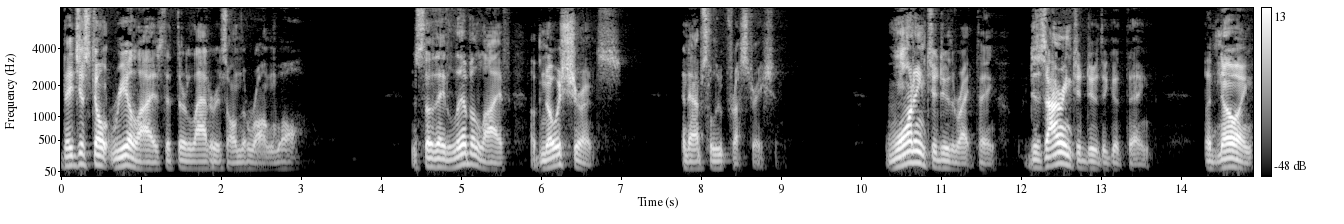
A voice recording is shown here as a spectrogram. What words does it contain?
they just don't realize that their ladder is on the wrong wall. And so they live a life of no assurance and absolute frustration. Wanting to do the right thing, desiring to do the good thing, but knowing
